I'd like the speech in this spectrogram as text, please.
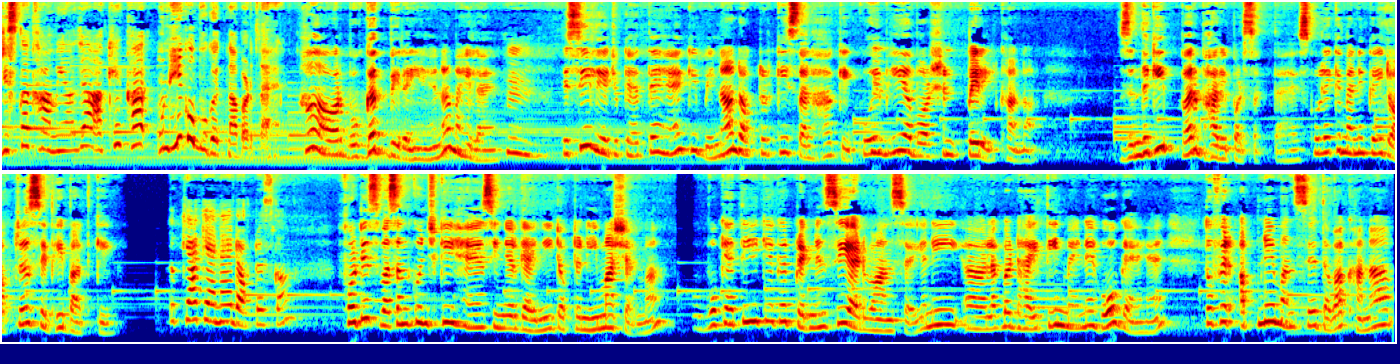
जिसका खामियाजा आखिरकार उन्हीं को भुगतना पड़ता है। हाँ और भुगत भी रही है ना महिलाएँ। इसीलिए जो कहते हैं कि बिना डॉक्टर की सलाह के कोई भी अबॉर्शन पिल खाना ज़िंदगी पर भारी पड़ सकता है। इसको लेके मैंने कई डॉक्टर से भी बात की। तो क्या कहना है डॉक्टर्स का? फोर्टिस वसंत कुंज की हैं senior gynae doctor Neema Sharma. वो कहती है कि अगर प्रेगनेंसी एडवांस है यानी लगभग ढाई तीन महीने हो गए हैं तो फिर अपने मन से दवा खाना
